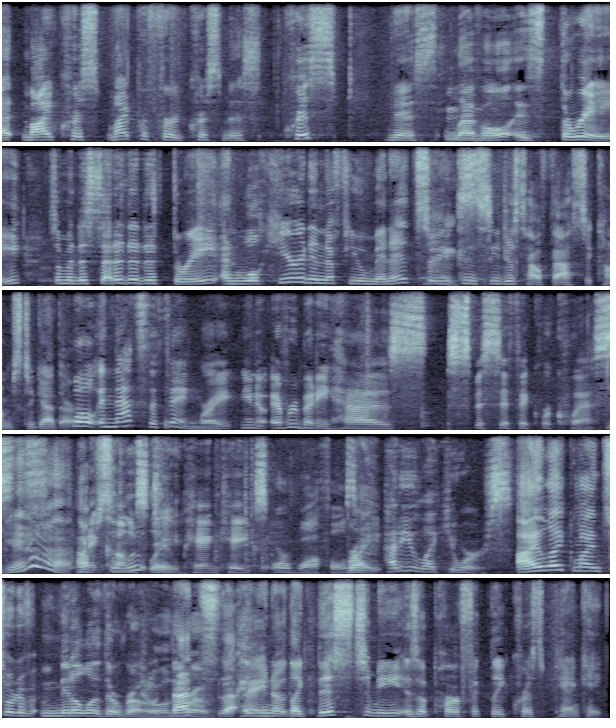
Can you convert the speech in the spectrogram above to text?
at my crisp, my preferred Christmas crispness mm-hmm. level is three. So I'm going to set it at a three, and we'll hear it in a few minutes, so you can Nice. see just how fast it comes together. Well, and that's the thing, right? You know, everybody has specific requests. Yeah, when it comes absolutely. to pancakes or waffles. Right. How do you like yours? I like mine sort of middle of the road. Middle of the That's road, okay. you know, like this to me is a perfectly crisp pancake.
